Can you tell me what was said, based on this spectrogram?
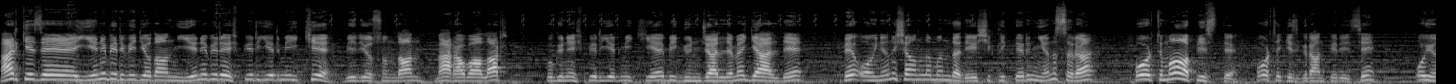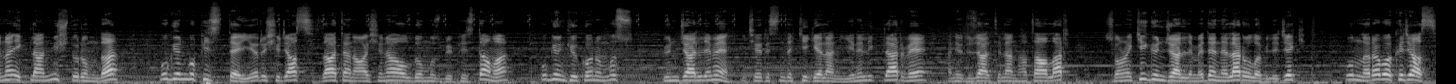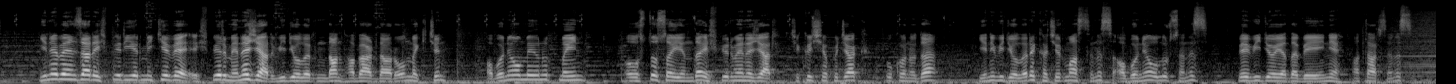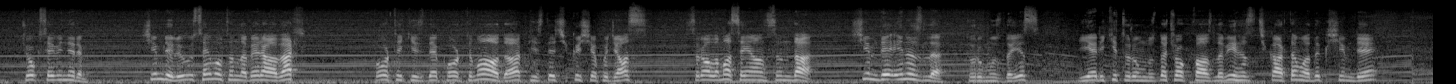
Herkese yeni bir videodan, yeni bir F1.22 videosundan merhabalar. Bugün F1.22'ye bir güncelleme geldi ve oynanış anlamında değişikliklerin yanı sıra Portimao pisti, Portekiz Grand Prix'si oyuna eklenmiş durumda. Bugün bu pistte yarışacağız. Zaten aşina olduğumuz bir pist ama bugünkü konumuz güncelleme içerisindeki gelen yenilikler ve hani düzeltilen hatalar. Sonraki güncellemede neler olabilecek? Bunlara bakacağız. Yine benzer F1.22 ve F1 Manager videolarından haberdar olmak için abone olmayı unutmayın. Ağustos ayında F1 Manager çıkış yapacak. Bu konuda yeni videoları kaçırmazsınız. Abone olursanız ve videoya da beğeni atarsanız çok sevinirim. Şimdi Lewis Hamilton'la beraber Portekiz'de Portimao'da piste çıkış yapacağız. Sıralama seansında. Şimdi en hızlı turumuzdayız. Diğer iki turumuzda çok fazla bir hız çıkartamadık. Şimdi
